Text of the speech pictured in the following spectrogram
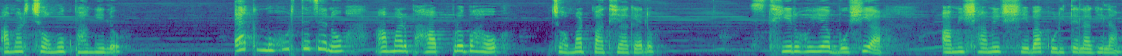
আমার চমক ভাঙিল। এক মুহূর্তে যেন আমার ভাবপ্রবাহ জমাট বাঁধিয়া গেল। স্থির হইয়া বসিয়া আমি স্বামীর সেবা করিতে লাগিলাম।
